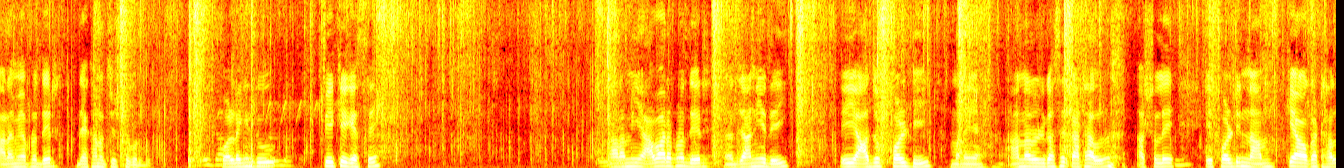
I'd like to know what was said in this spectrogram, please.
আর আমি আপনাদের দেখানোর চেষ্টা করব। ফলটা কিন্তু পেকে গেছে। আর আমি আবার আপনাদের জানিয়ে দেই, এই আজব ফলটি মানে আনারস গাছের কাঁঠাল, আসলে এই ফলটির নাম কেওয়া কাঁঠাল।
